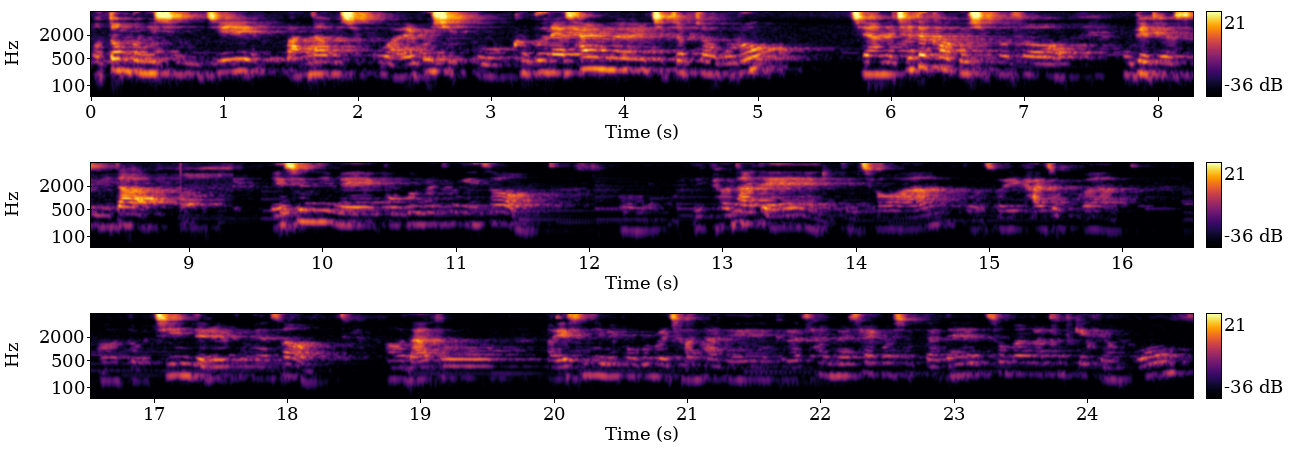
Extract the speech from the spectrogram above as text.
어떤 분이신지 만나고 싶고, 알고 싶고, 그분의 삶을 직접적으로 제 안에 체득하고 싶어서 오게 되었습니다. 예수님의 복음을 통해서 어, 변화된 저와 또 저희 가족과 어, 또 지인들을 보면서 어, 나도 어, 예수님의 복음을 전하는 그런 삶을 살고 싶다는 소망을 품게 되었고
